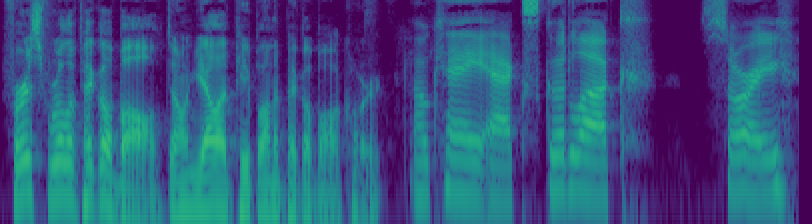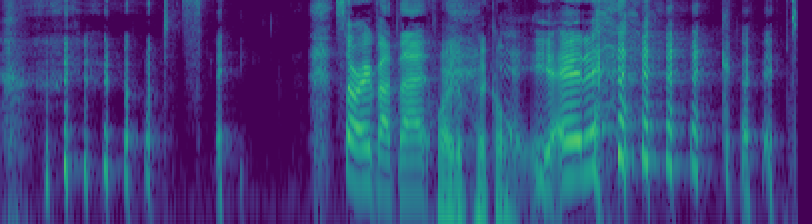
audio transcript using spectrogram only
First rule of pickleball: don't yell at people on the pickleball court. Okay, X. Good luck. Sorry. I don't know what to say. Sorry about that. Quite a pickle. Yeah, it good.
